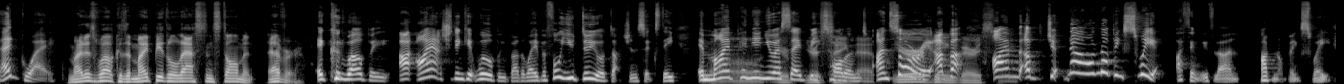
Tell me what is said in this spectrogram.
segue. Might as well because it might be the last installment ever. It could well be. I, I actually think it will be, by the way. Before you do your Dutch and 60, in my Oh, opinion, you're- USA you're beats Holland. that. I'm sorry. You're I, but. I'm obje- no, I'm not being sweet. I think we've learned. I'm not being sweet.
